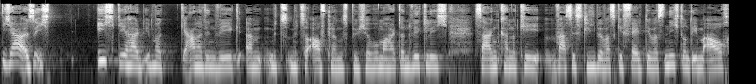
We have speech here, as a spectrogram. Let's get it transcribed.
Ja, also ich, ich gehe halt immer gerne den Weg ähm, mit, mit so Aufklärungsbüchern, wo man halt dann wirklich sagen kann, okay, was ist Liebe, was gefällt dir, was nicht und eben auch,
